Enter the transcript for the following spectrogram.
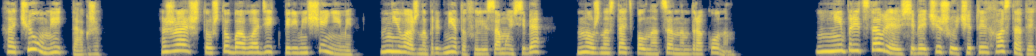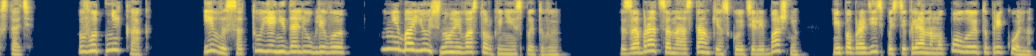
Хочу уметь так же. Жаль, что, чтобы овладеть перемещениями, неважно предметов или самой себя, нужно стать полноценным драконом. Не представляю себя чешуйчатой и хвостатой, кстати. Вот никак. И высоту я недолюбливаю, не боюсь, но и восторга не испытываю. Забраться на Останкинскую телебашню и побродить по стеклянному полу – это прикольно.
